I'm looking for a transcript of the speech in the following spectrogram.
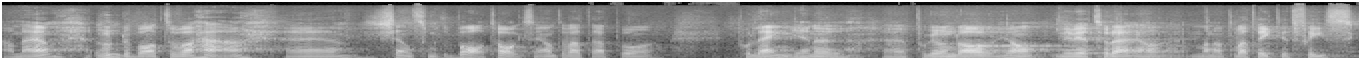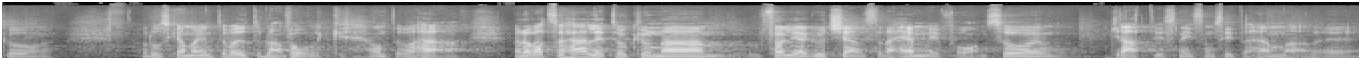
Amen. Underbart att vara här. Eh, känns som ett bra tag sedan. Jag har inte varit här på, på länge nu. Eh, på grund av, ja, ni vet hur det är. Man har inte varit riktigt frisk. Och, och då ska man ju inte vara ute bland folk och inte vara här. Men det har varit så härligt att kunna följa gudstjänsterna hemifrån. Så grattis ni som sitter hemma. Det är,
